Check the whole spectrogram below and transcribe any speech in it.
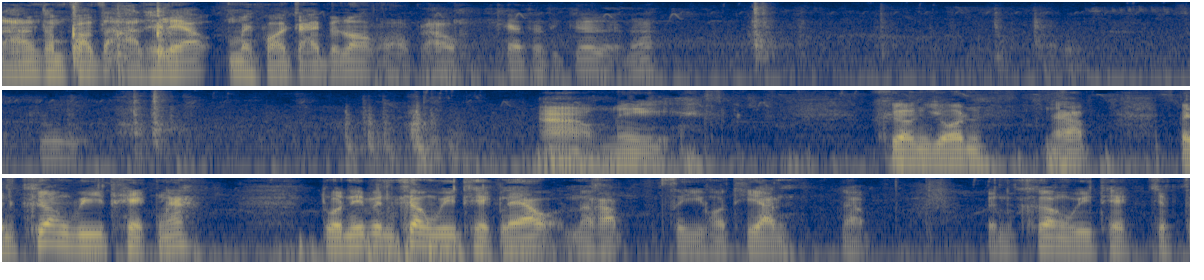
ล้างทำความสะอาดให้แล้ว ไม่พอใจไปลอกออกเอาแค่สติกเกอร์นะสักครู่อ้าวนี่ เครื่องยนต์นะครับ เป็นเครื่อง VTEC นะ ตัวนี้เป็นเครื่อง VTEC แล้วนะครับสี่หัวเทียนนะครับ เป็นเครื่อง VTEC 7ส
